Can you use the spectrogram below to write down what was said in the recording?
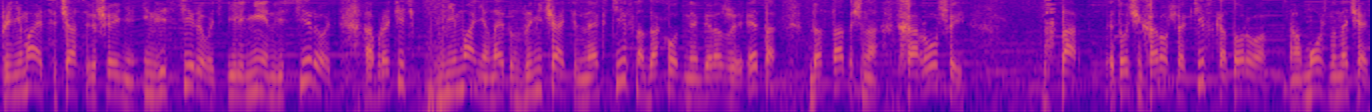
принимает сейчас решение инвестировать или не инвестировать, обратить внимание на этот замечательный актив, на доходные гаражи, это достаточно хороший старт. Это очень хороший актив, с которого а, можно начать.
